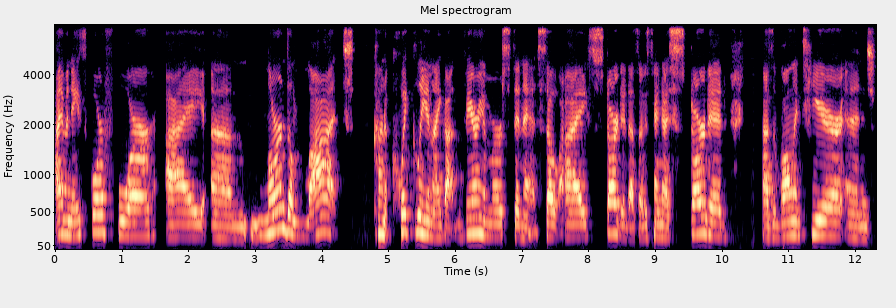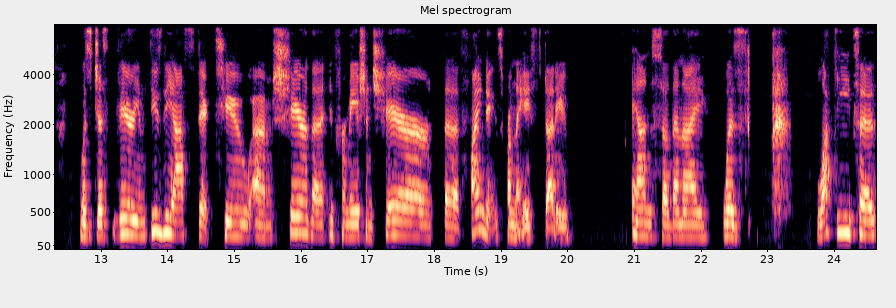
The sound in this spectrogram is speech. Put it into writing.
I have an A score for. I um, learned a lot kind of quickly, and I got very immersed in it. So I started, as I was saying, I started as a volunteer and was just very enthusiastic to um, share the information, share the findings from the ACE study. And so then I was lucky to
